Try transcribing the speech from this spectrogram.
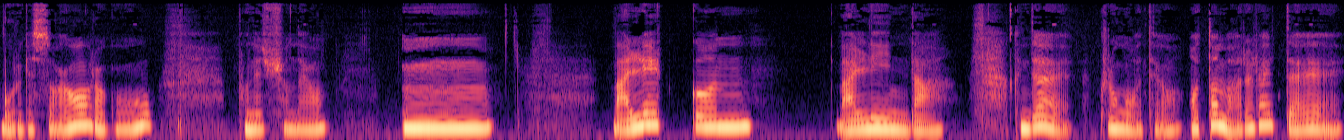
모르겠어요. 라고 보내주셨네요. 음, 말릴 건 말린다. 근데 그런 것 같아요. 어떤 말을 할 때,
